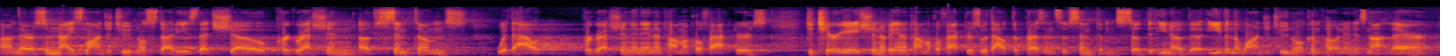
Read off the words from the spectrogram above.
Um, there are some nice longitudinal studies that show progression of symptoms without progression in anatomical factors, deterioration of anatomical factors without the presence of symptoms. So, the, you know, the, even the longitudinal component is not there.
